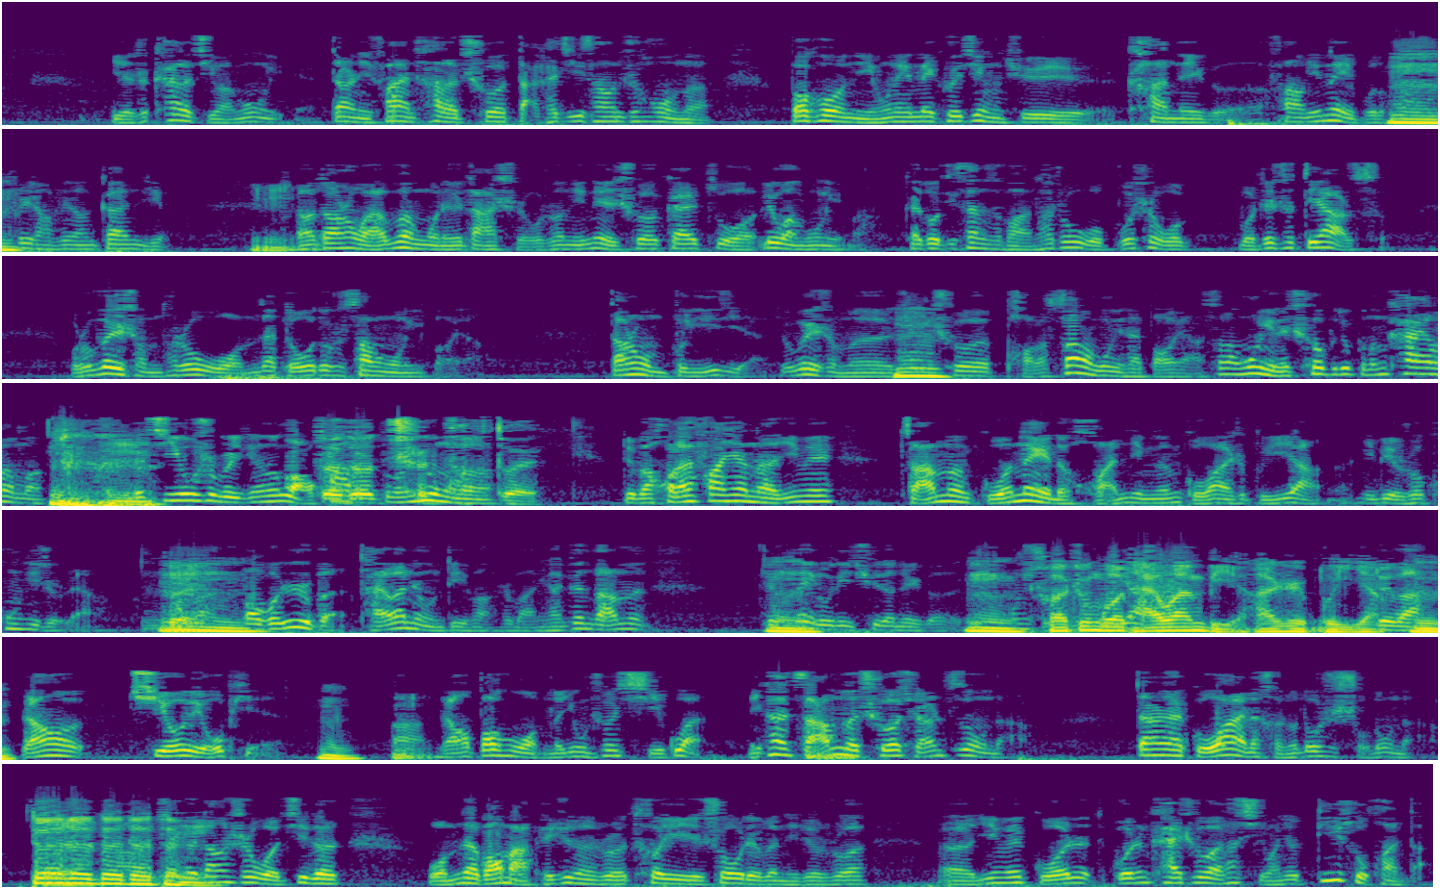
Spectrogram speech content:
也是开了几万公里。但是你发现他的车打开机舱之后呢，包括你用那个内窥镜去看那个发动机内部的话，嗯非常非常干净。嗯然后当时我还问过那个大使，我说您这车该做六万公里吗？该做第三次保养？他说我不是，我我这是第二次。我说为什么？他说我们在德国都是三万公里保养。当时我们不理解，就为什么这个车跑了三万公里才保养？三万公里那车不就不能开了吗？那机油是不是已经都老化了，不能用了？对，对吧？后来发现呢，因为咱们国内的环境跟国外是不一样的。你比如说空气质量，对吧？包括日本、台湾这种地方是吧？你看跟咱们这个内陆地区的这个嗯，和中国台湾比还是不一样，对吧？嗯然后汽油的油品，嗯啊，然后包括我们的用车习惯，你看咱们的车全是自动挡，但是在国外呢，很多都是手动挡。对对对对啊这个，当时我记得我们在宝马培训的时候特意说过这个问题，就是说，呃，因为国人国人开车啊，他喜欢就低速换挡，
